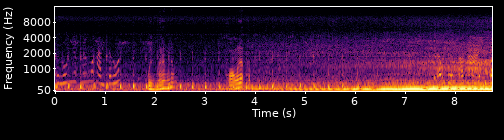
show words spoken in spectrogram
จะรุ้นยักนึงว่าหันจะรุ้นอุ้ยมาแล้วมาแล้วฟองมาแล้วครับ แล้วเกิดน้ำหายไป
